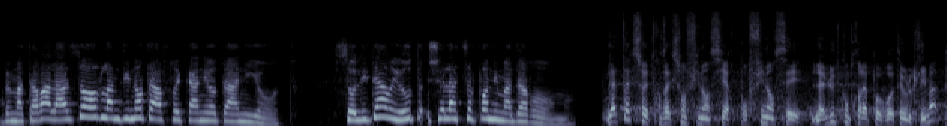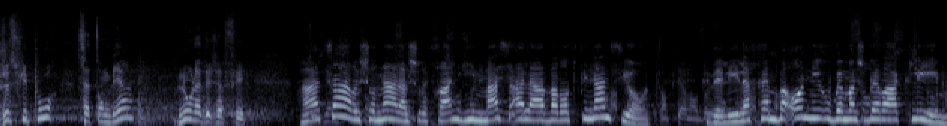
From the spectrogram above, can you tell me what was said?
במטרה לעזור למדינות האפריקניות העניות. סולידריות של הצפון עם הדרום. La taxe sur les transactions financières pour financer la lutte contre la pauvreté ou le climat, je suis pour, ça tombe bien, nous on l'a déjà fait. ההצעה הראשונה על השולחן היא מס על העברות פיננסיות, כדי להילחם בעוני ובמשבר האקלים.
